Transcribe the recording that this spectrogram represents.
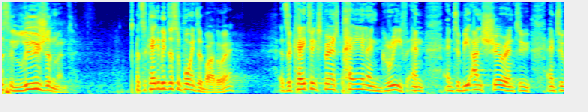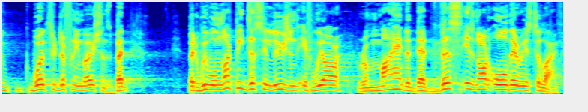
disillusionment. It's okay to be disappointed, by the way. It's okay to experience pain and grief and, and to be unsure and to, and to work through different emotions. But, but we will not be disillusioned if we are reminded that this is not all there is to life,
